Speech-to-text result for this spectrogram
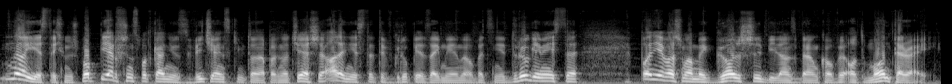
No i jesteśmy już po pierwszym spotkaniu zwycięskim, to na pewno cieszy, ale niestety w grupie zajmujemy obecnie drugie miejsce, ponieważ mamy gorszy bilans bramkowy od Monterey.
